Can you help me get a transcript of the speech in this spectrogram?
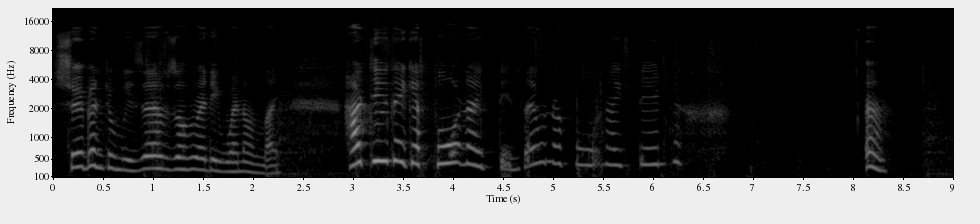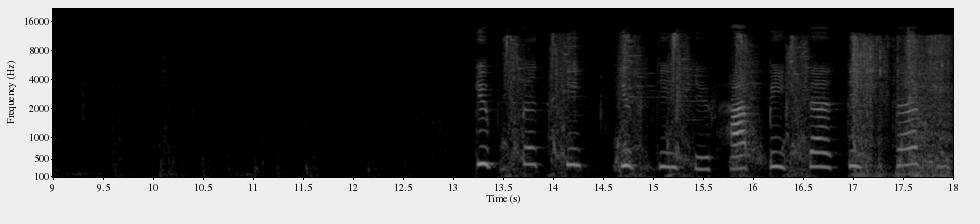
Serpent and Wizard has already went online. How do they get Fortnite things? I want a Fortnite thing. Uh. Doop da doop doop doop doop. Happy da doop da doop.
